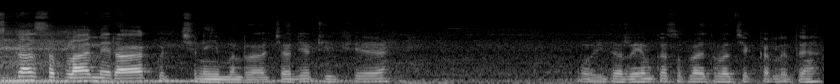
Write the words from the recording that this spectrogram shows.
इसका सप्लाई मेरा कुछ नहीं बन रहा। चलिए ठीक है। और इधर रैम का सप्लाई थोड़ा चेक कर लेते हैं।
